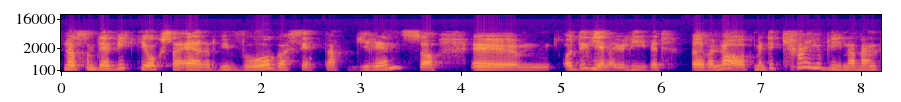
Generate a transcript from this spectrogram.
något som blir viktigt också är att vi vågar sätta gränser. Um, och det gäller ju livet överlag. Men det kan ju bli när man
